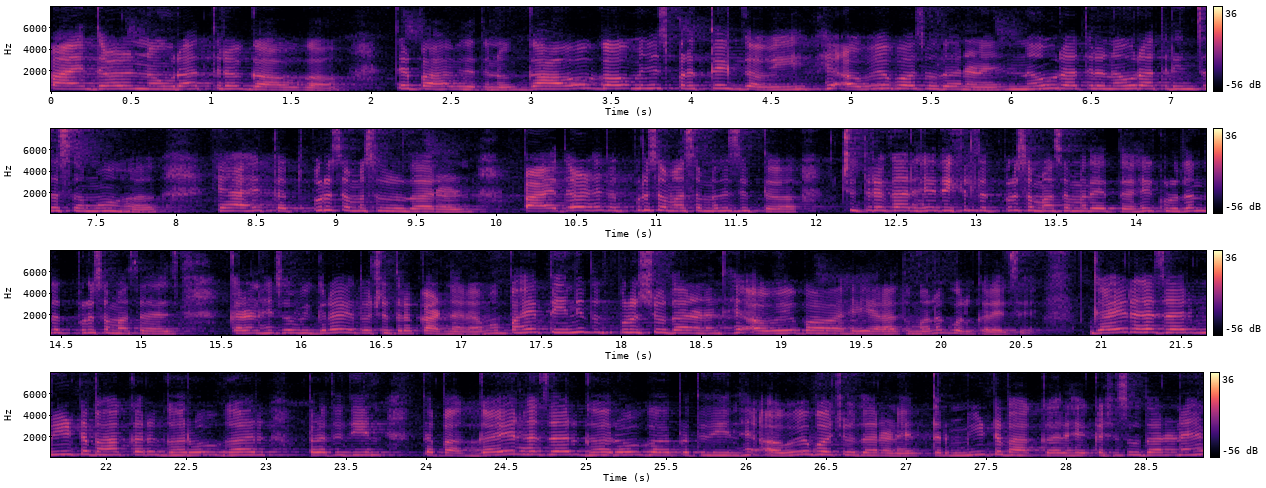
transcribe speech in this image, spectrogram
पायदळ नवरात्र गावोगाव. तर पहा विद्यार्थ्यांनो गावोगाव म्हणजेच प्रत्येक गावी हे अवयवाचं उदाहरण आहे. नवरात्र नवरात्रींचा समूह हे आहे तत्पुरुष समासाचं उदाहरण. पायदळ हे तत्पुरुष समासामध्येच येतं. चित्रकार हे देखील तत्पुरुष समासामध्ये येतं. हे कृदन तत्पुरुष समास आहे कारण हे जो विग्रह येतो चित्र काढणारा. मग पहा हे तिन्ही तत्पुरुषचे उदाहरण आहेत. हे अवयभाव आहे याला तुम्हाला गोल करायचं आहे गैरहजर मीठ भाकर घरोघर प्रतिदिन. तर पहा गैरहजर घरोघर प्रतिदिन हे अवयभाचे उदाहरण आहेत. तर मीठ भाकर हे कशाचं उदाहरण आहे?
